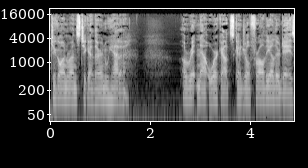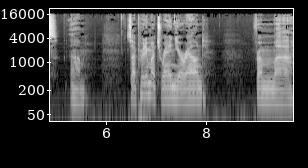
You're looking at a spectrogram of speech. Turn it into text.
to go on runs together, and we had a a written out workout schedule for all the other days. Um, so I pretty much ran year round from uh,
